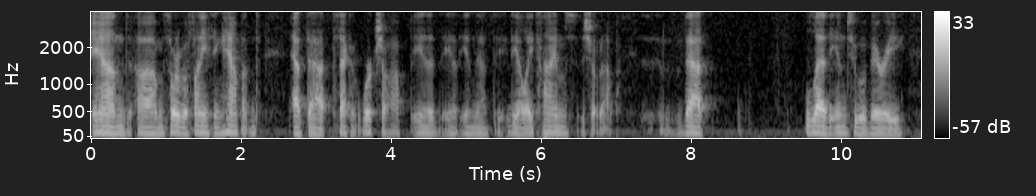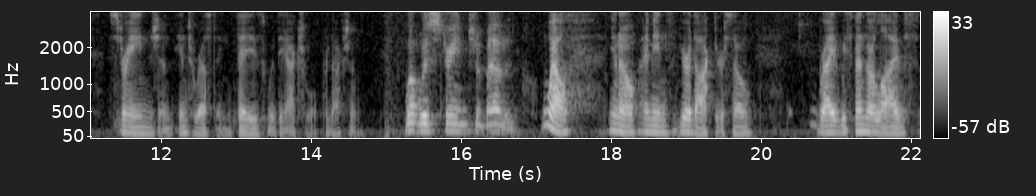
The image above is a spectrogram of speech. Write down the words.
and um, sort of a funny thing happened at that second workshop in, in, in that the, the LA Times showed up. That led into a very strange and interesting phase with the actual production. What was strange about it? Well, you know, I mean, you're a doctor, so, right, we spend our lives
